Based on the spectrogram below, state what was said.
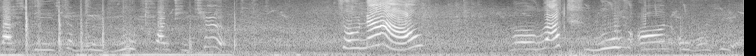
must be simply root 22. So now, well, let's move on over here.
